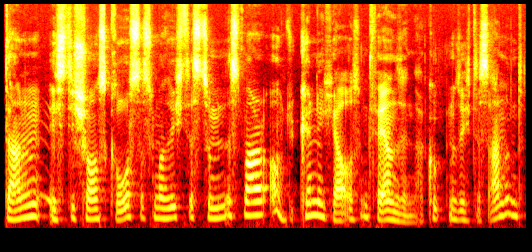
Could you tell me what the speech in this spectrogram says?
dann ist die Chance groß, dass man sich das zumindest mal, oh, die kenne ich ja aus dem Fernsehen. Da guckt man sich das an und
